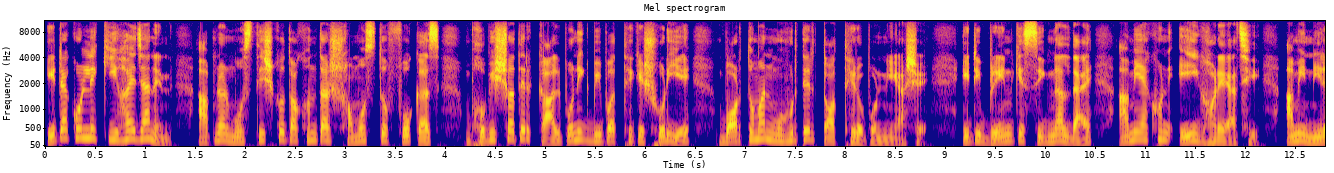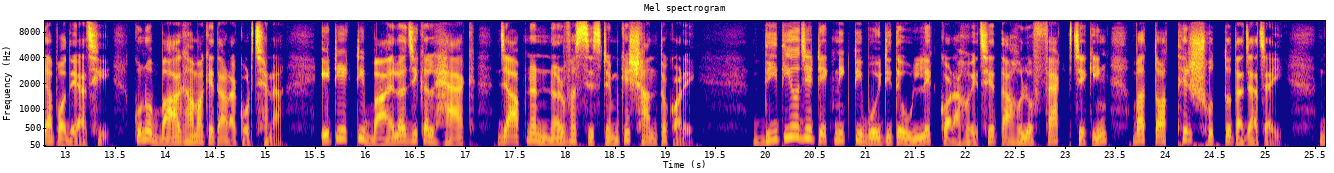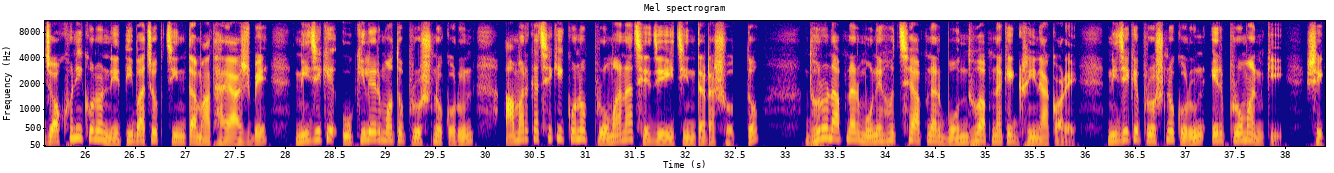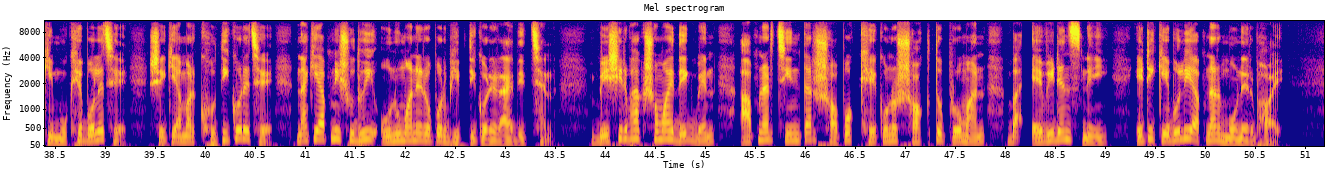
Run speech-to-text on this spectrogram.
এটা করলে কি হয় জানেন? আপনার মস্তিষ্ক তখন তার সমস্ত ফোকাস ভবিষ্যতের কাল্পনিক বিপদ থেকে সরিয়ে বর্তমান মুহূর্তের তথ্যের ওপর নিয়ে আসে। এটি ব্রেনকে সিগন্যাল দেয়, আমি এখন এই ঘরে আছি, আমি নিরাপদে আছি, কোনো বাঘ আমাকে তাড়া করছে না। এটি একটি বায়োলজিক্যাল হ্যাক যা আপনার নার্ভাস সিস্টেমকে শান্ত করে। দ্বিতীয় যে টেকনিকটি বইটিতে উল্লেখ করা হয়েছে তা হল ফ্যাক্ট চেকিং বা তথ্যের সত্যতা যাচাই। যখনই কোনো নেতিবাচক চিন্তা মাথায় আসবে, নিজেকে উকিলের মতো প্রশ্ন করুন, আমার কাছে কি কোনো প্রমাণ আছে যে এই চিন্তাটা সত্য? ধরুন আপনার মনে হচ্ছে আপনার বন্ধু আপনাকে ঘৃণা করে। নিজেকে প্রশ্ন করুন, এর প্রমাণ কি? সে কি মুখে বলেছে? সে কি আমার ক্ষতি করেছে? নাকি আপনি শুধুই অনুমানের ওপর ভিত্তি করে রায় দিচ্ছেন? বেশিরভাগ সময় দেখবেন আপনার চিন্তার সপক্ষে কোনো শক্ত প্রমাণ বা এভিডেন্স নেই। এটি কেবলই আপনার মনের ভয়।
